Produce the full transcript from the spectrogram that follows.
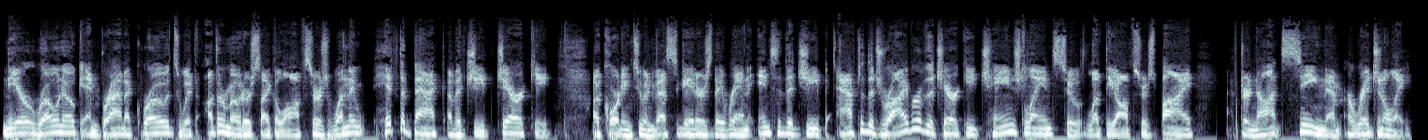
near Roanoke and Braddock Roads with other motorcycle officers when they hit the back of a Jeep Cherokee. According to investigators, they ran into the Jeep after the driver of the Cherokee changed lanes to let the officers by after not seeing them originally.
